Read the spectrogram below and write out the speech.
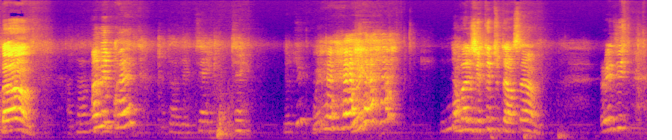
Bon, on est prête? Attendez, tiens, tiens. Oui. On va les jeter tout ensemble. Ready? Un.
